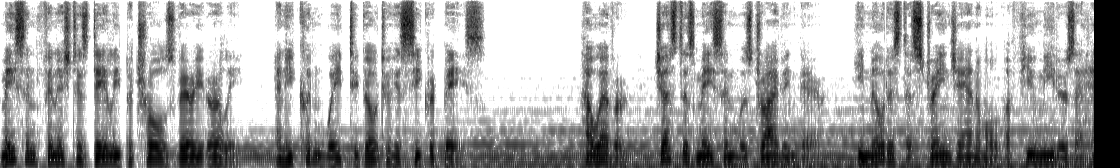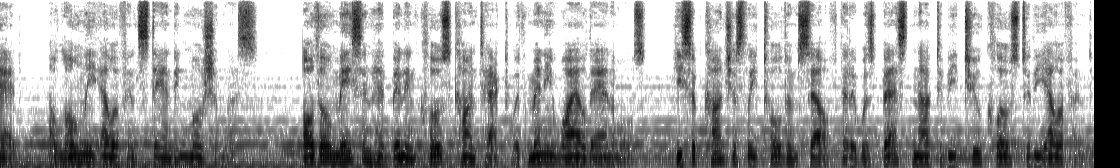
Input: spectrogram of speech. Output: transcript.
Mason finished his daily patrols very early, and he couldn't wait to go to his secret base. However, just as Mason was driving there, he noticed a strange animal a few meters ahead, a lonely elephant standing motionless. Although Mason had been in close contact with many wild animals, he subconsciously told himself that it was best not to be too close to the elephant,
